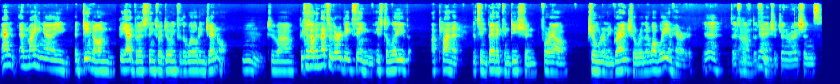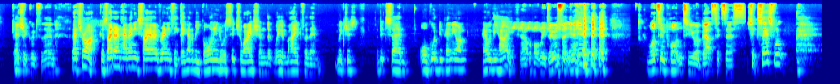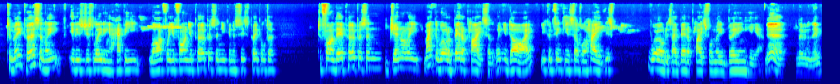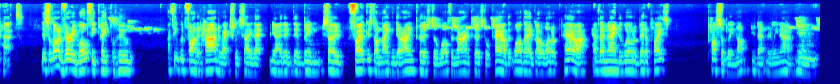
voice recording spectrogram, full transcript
and, and making a, a dent on the adverse things we're doing for the world in general. Mm. To um, because I mean that's a very big thing is to leave a planet that's in better condition for our children and grandchildren than what we inherited. Yeah, definitely Um, for the yeah. future generations. That's- it good for them. That's right, because they don't have any say over anything. They're going to be born into a situation that we have made for them, which is a bit sad or good depending on how we behave. How, what we do with it, yeah. Yeah. What's important to you about success? Successful, to me personally, it is just leading a happy life where you find your purpose and you can assist people to to find their purpose and generally make the world a better place so that when you die, you could think to yourself, well, hey, this world is a better place for me being here. Yeah, leaving an impact. There's a lot of very wealthy people who I think would find it hard to actually say that. You know, they've, they've been so focused on making their own personal wealth and their own personal power that while they've got a lot of power, have they made the world a better place? Possibly not. You don't really know. Yeah. Mm.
